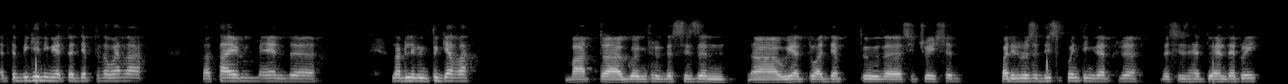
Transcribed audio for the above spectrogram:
at the beginning. We had to adapt to the weather, the time, and uh, not living together. But uh, going through the season, uh, we had to adapt to the situation. But it was disappointing that uh, the season had to end that way.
